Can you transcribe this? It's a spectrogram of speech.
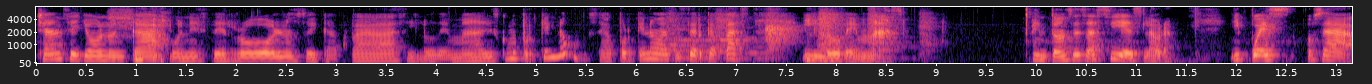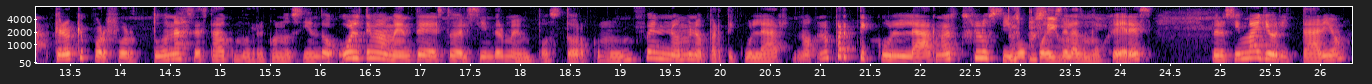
chance yo no encajo en este rol, no soy capaz y lo demás. Y es como, ¿por qué no? O sea, ¿por qué no vas a ser capaz? Y lo demás. Entonces, así es, Laura. Y pues, o sea, creo que por fortuna se ha estado como reconociendo últimamente esto del síndrome impostor como un fenómeno particular, no, no particular, no exclusivo, pues de las mujeres, pero sí mayoritario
